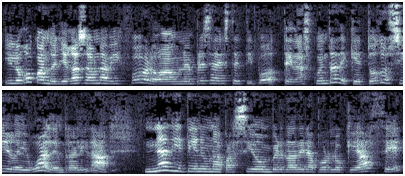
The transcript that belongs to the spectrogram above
y luego cuando llegas a una Big Four o a una empresa de este tipo te das cuenta de que todo sigue igual en realidad. Nadie tiene una pasión verdadera por lo que hace,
